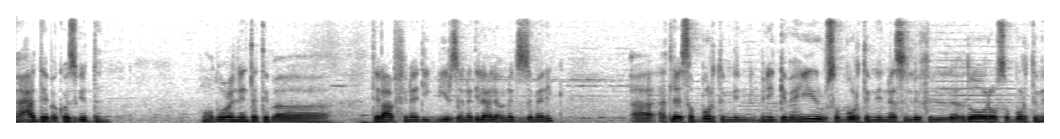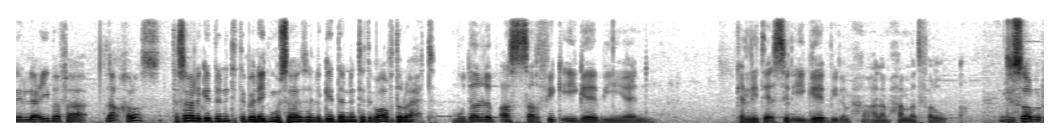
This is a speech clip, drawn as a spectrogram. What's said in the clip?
أي حد هيبقى كويس جدا. موضوع إن أنت تبقى تلعب في نادي كبير زي النادي الأهلي أو نادي الزمالك آه، هتلاقي support من من الجماهير و support من الناس اللي في الإدارة و support من اللعيبة فلا خلاص. أنت سهل جدا إن أنت تبقى نجم وسهل جدا إن أنت تبقى أفضل واحد. مدرب أثر فيك إيجابي يعني كان ليه تأثير إيجابي على محمد فاروق؟ ديسابر.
